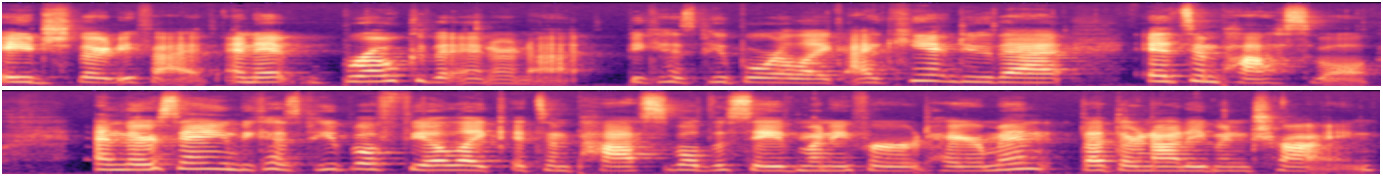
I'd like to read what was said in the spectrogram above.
age 35 and it broke the internet because people were like i can't do that. It's impossible. And they're saying because people feel like it's impossible to save money for retirement that they're not even trying.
